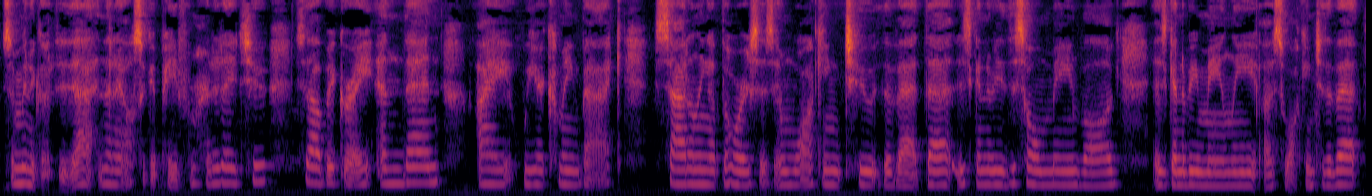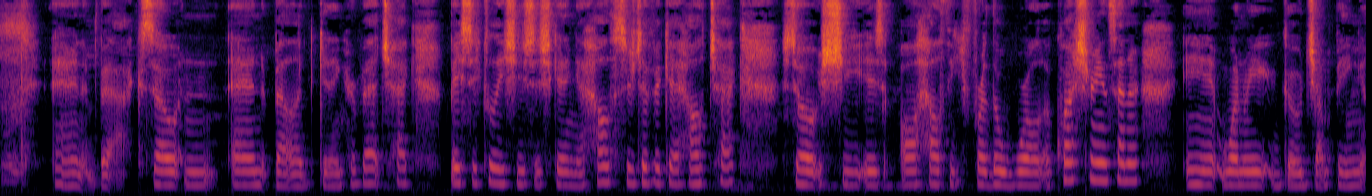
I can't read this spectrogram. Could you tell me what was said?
So I'm gonna go do that, and then I also get paid from her today too. So that'll be great. And then I we are coming back, saddling up the horses and walking to the vet. That is gonna be this whole main vlog is gonna be mainly us walking to the vet and back. So and, and Bella getting her vet check. Basically, she's just getting a health certificate, health check. So she is all healthy for the World Equestrian Center and when we go jumping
